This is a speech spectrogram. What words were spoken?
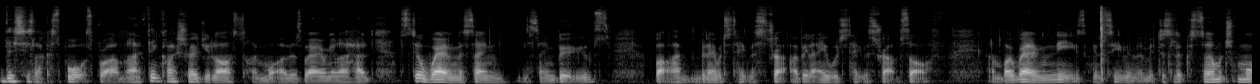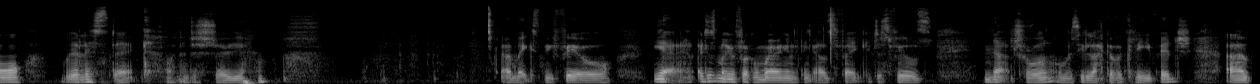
This is like a sports bra, and I think I showed you last time what I was wearing, and I had still wearing the same the same boobs, but I've been able to take the strap. I've been able to take the straps off, and by wearing these and concealing them, it just looks so much more realistic. I can just show you. it makes me feel, yeah, it doesn't make me feel like I'm wearing anything else fake. It just feels natural, obviously lack of a cleavage. Um,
